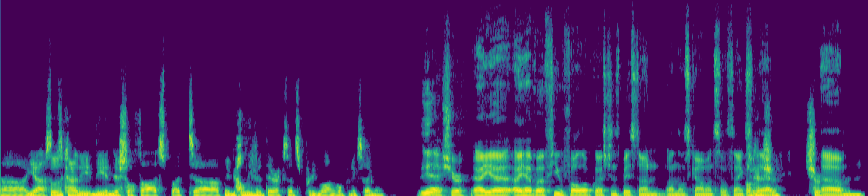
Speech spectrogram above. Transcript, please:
uh, yeah, so those are kind of the, the initial thoughts, but uh, maybe I'll leave it there because that's a pretty long opening segment. Yeah, sure. I uh, I have a few follow up questions based on on those comments. So thanks okay, for that. Sure. Sure. Um,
